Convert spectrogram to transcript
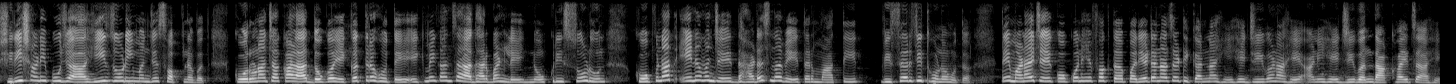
शिरीष आणि पूजा ही जोडी म्हणजे स्वप्नवत. कोरोनाच्या काळात दोघं एकत्र होते एकमेकांचा आधार बनले नोकरी सोडून कोकणात येणं म्हणजे धाडस नव्हे तर मातीत विसर्जित होणं होतं. ते म्हणायचे कोकण हे फक्त पर्यटनाचं ठिकाण नाही हे जीवन आहे आणि हे जीवन दाखवायचं आहे.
